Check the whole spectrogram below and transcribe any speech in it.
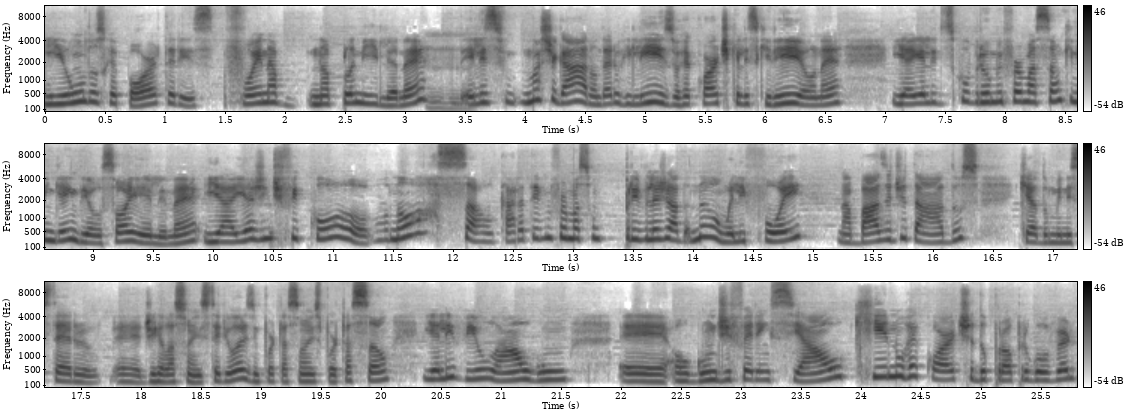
e um dos repórteres foi na, na planilha, né? Uhum. Eles mastigaram, deram o release, o recorte que eles queriam, né? E aí ele descobriu uma informação que ninguém deu, só ele, né? E aí a gente ficou, nossa, o cara teve informação privilegiada. Não, ele foi na base de dados, que é do Ministério é, de Relações Exteriores, Importação e Exportação, e ele viu lá algum, é, algum diferencial que no recorte do próprio governo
